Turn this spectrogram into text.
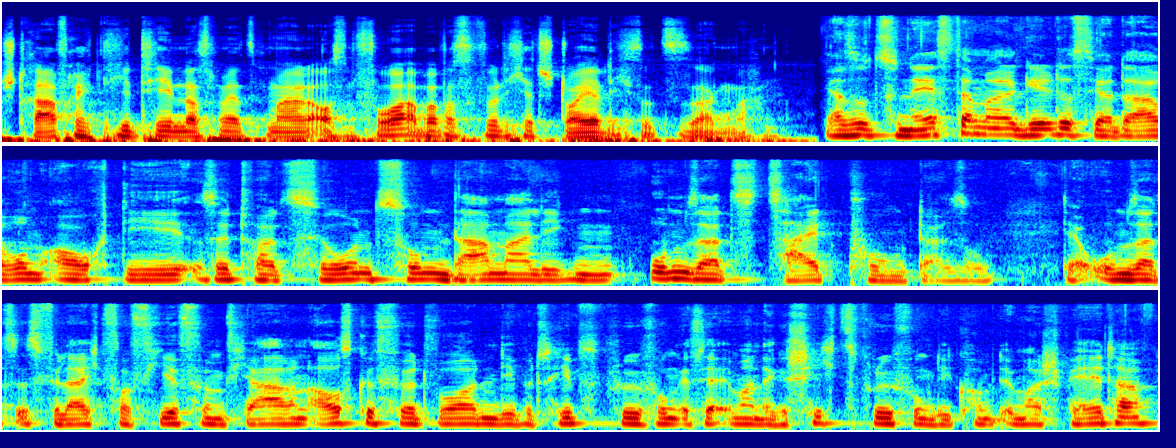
strafrechtliche Themen lassen wir jetzt mal außen vor, aber was würde ich jetzt steuerlich sozusagen machen? Also zunächst einmal gilt es ja darum, auch die Situation zum damaligen Umsatzzeitpunkt, also der Umsatz ist vielleicht vor vier, fünf Jahren ausgeführt worden. Die Betriebsprüfung ist ja immer eine Geschichtsprüfung, die kommt immer später.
